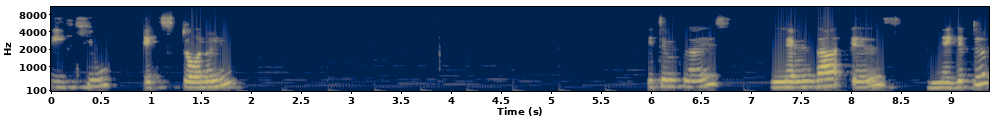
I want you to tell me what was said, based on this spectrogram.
PQ mm-hmm. externally. It implies lambda is negative.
